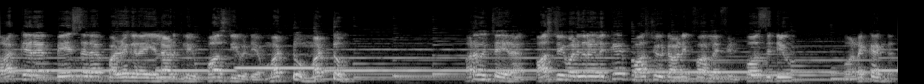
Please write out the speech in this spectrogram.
பார்க்கிற பேசுற பழகுற எல்லா இடத்துலயும் பாசிட்டிவிட்டியை மட்டும் மட்டும். வரவு செய்யற. பாசிட்டிவ் மனிதர்களுக்கு positive tonic for life in positive வணக்கங்கள்.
